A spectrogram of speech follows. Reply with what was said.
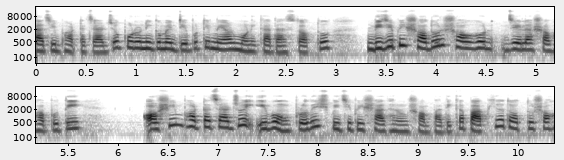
রাজীব ভট্টাচার্য, পুর নিগমের deputy mayor Monika Das Dutta, BJP সদর শহর জেলা সভাপতি অসীম ভট্টাচার্য এবং প্রদেশ বিজেপির সাধারণ সম্পাদিকা পাপিয়া দত্ত সহ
